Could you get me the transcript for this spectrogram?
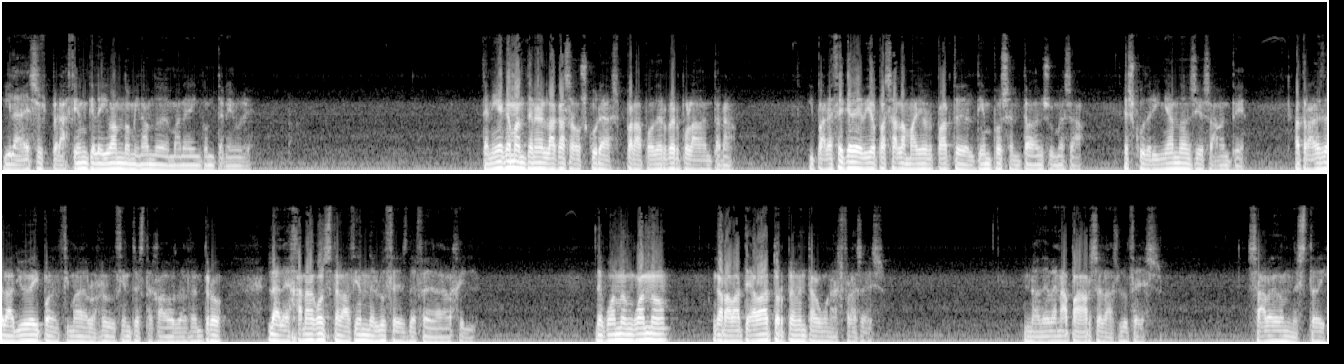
y la desesperación que le iban dominando de manera incontenible. Tenía que mantener la casa a oscuras para poder ver por la ventana, y parece que debió pasar la mayor parte del tiempo sentado en su mesa, escudriñando ansiosamente, a través de la lluvia y por encima de los relucientes tejados del centro, la lejana constelación de luces de Federal Hill. De cuando en cuando, garabateaba torpemente algunas frases. No deben apagarse las luces. Sabe dónde estoy.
